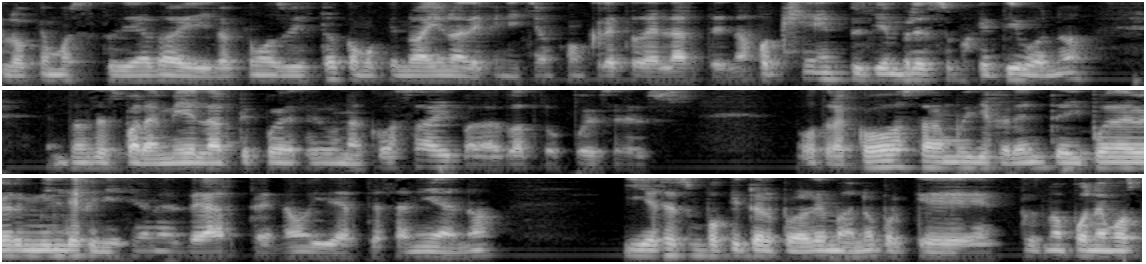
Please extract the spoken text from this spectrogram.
lo que hemos estudiado y lo que hemos visto, como que no hay una definición concreta del arte, ¿no? Porque pues, siempre es subjetivo, ¿no? Entonces para mí el arte puede ser una cosa y para el otro puede ser otra cosa muy diferente y puede haber mil definiciones de arte, ¿no? Y de artesanía, ¿no? Y ese es un poquito el problema, ¿no? Porque pues no, ponemos,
